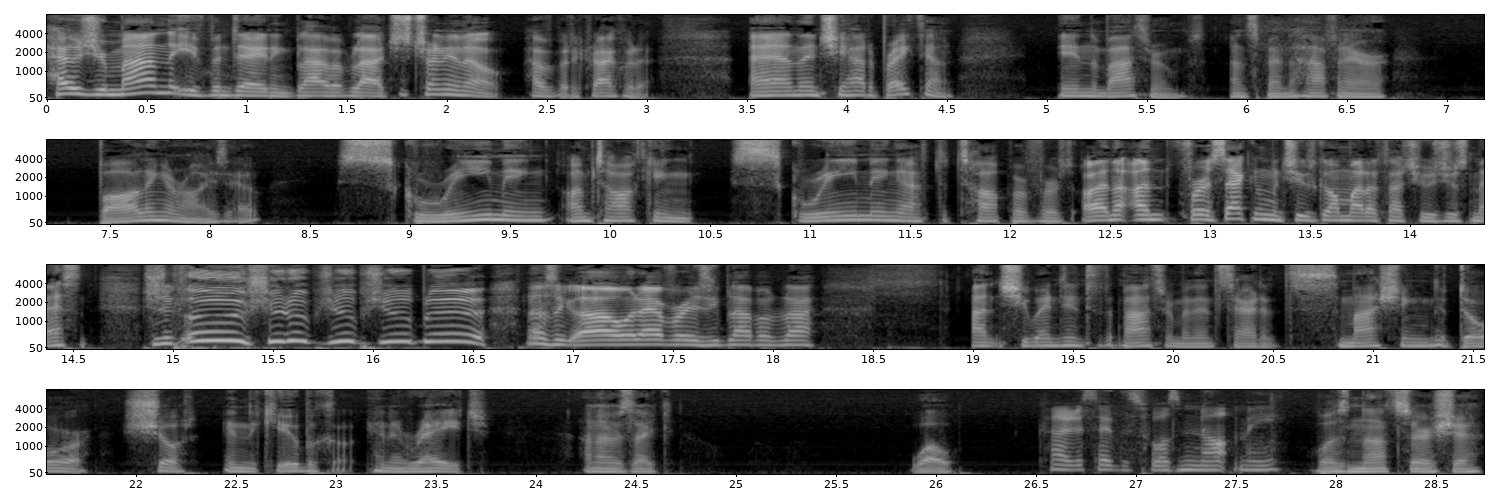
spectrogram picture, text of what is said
how's your man that you've been dating? Blah blah blah. Just trying to know, have a bit of crack with it." And then she had a breakdown in the bathrooms and spent a half an hour bawling her eyes out, screaming. I'm talking screaming at the top of her. And, and for a second, when she was going mad, I thought she was just messing. She's like, "Oh, shut up, shut up, shut up!" Blah. And I was like, "Oh, whatever, is he?" Blah blah blah. And she went into the bathroom and then started smashing the door shut in the cubicle in a rage. And I was like, "Whoa." Can I just say this was not me? was not Saoirse.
